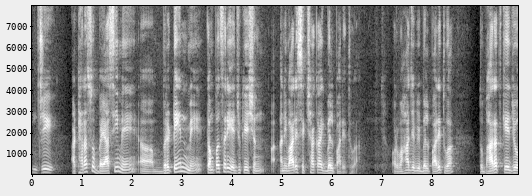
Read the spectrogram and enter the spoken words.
जी। अठारह में ब्रिटेन में कंपलसरी एजुकेशन अनिवार्य शिक्षा का एक बिल पारित हुआ। और वहाँ जब ये बिल पारित हुआ तो भारत के जो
